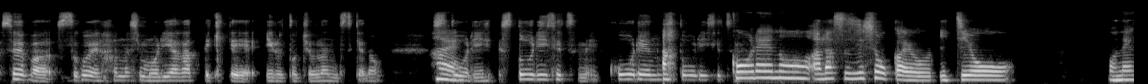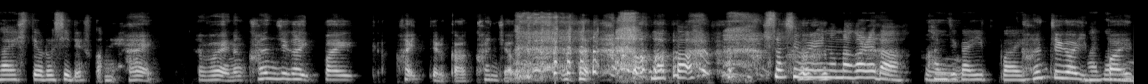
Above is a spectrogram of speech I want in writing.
そういえばすごい話盛り上がってきている途中なんですけど、はいストーリー、ストーリー説明、恒例のストーリー説明。恒例のあらすじ紹介を一応お願いしてよろしいですかね。はい。やばい、なんか漢字がいっぱい入ってるから噛んじゃう。また、久しぶりの流れだ。うん漢字がいっぱい。漢字がいっまあぱい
